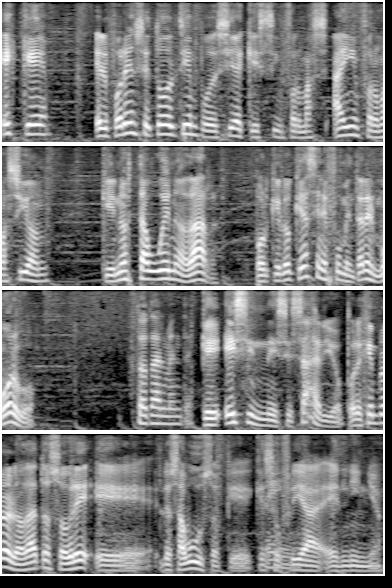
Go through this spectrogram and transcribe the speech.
es que el forense todo el tiempo decía que es informa- hay información que no está bueno dar, porque lo que hacen es fomentar el morbo Totalmente. que es innecesario. Por ejemplo, los datos sobre eh, los abusos que, que Sí. sufría el niño.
